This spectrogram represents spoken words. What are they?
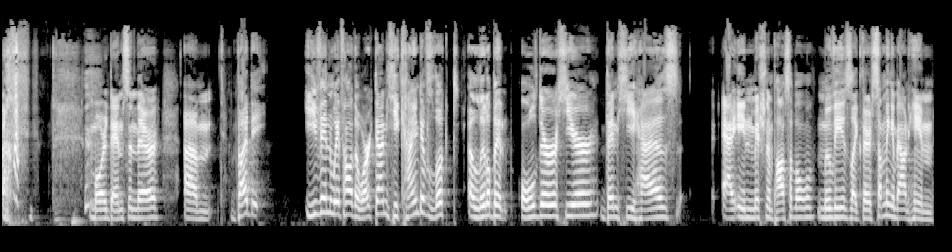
more dense in there. Um, but even with all the work done, he kind of looked a little bit older here than he has in Mission Impossible movies. Like there's something about him,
